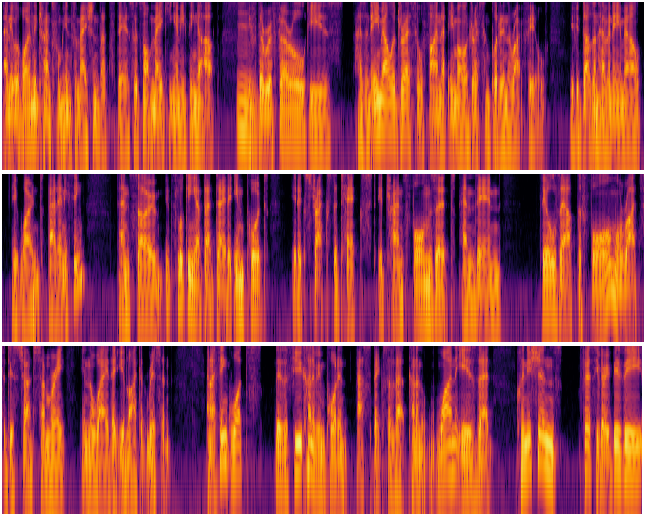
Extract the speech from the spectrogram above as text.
and it will only transform information that's there. So it's not making anything up. Hmm. If the referral is has an email address, it'll find that email address and put it in the right field. If it doesn't have an email, it won't add anything. And so it's looking at that data input, it extracts the text, it transforms it, and then fills out the form or writes a discharge summary in the way that you'd like it written. And I think what's there's a few kind of important aspects of that. Kind of one is that clinicians, firstly, very busy.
